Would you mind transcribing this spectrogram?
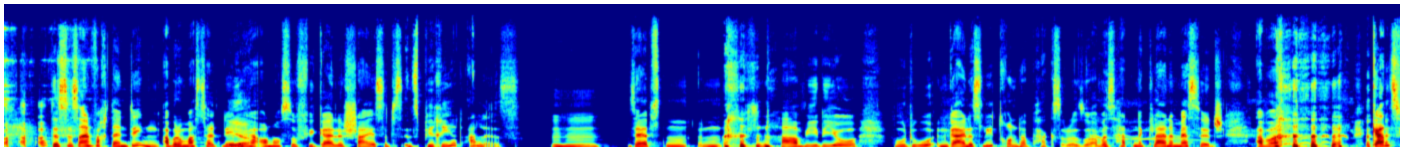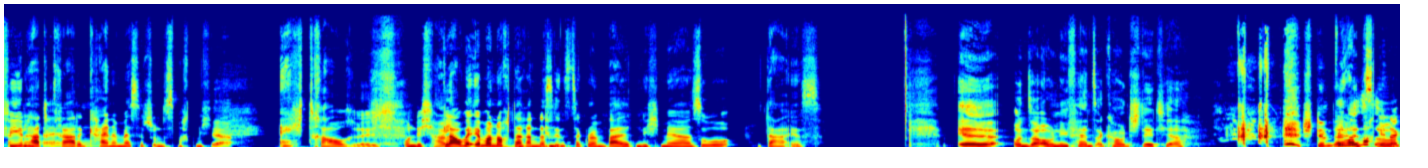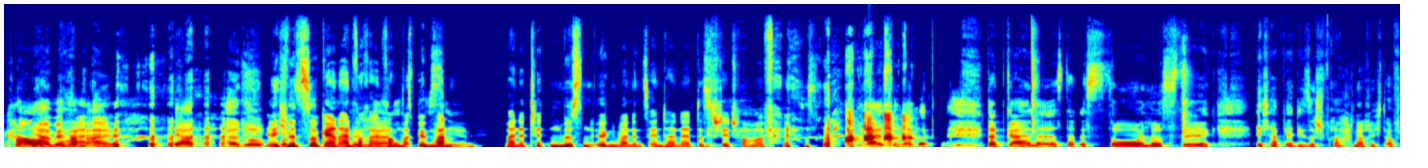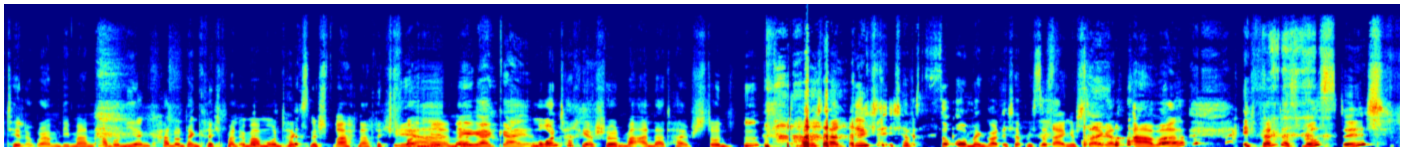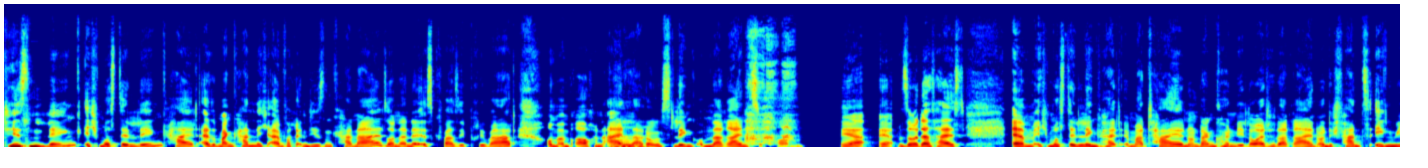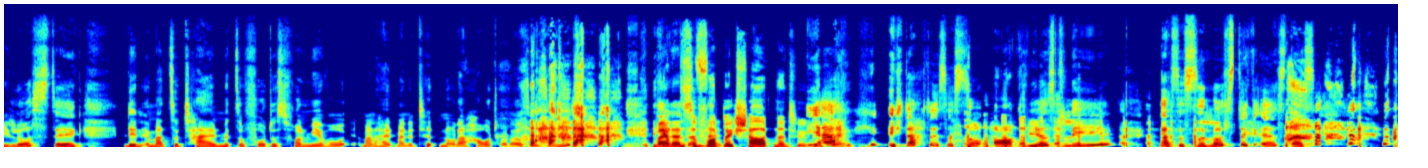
Das ist einfach dein Ding. Aber du machst halt nebenher Ja. auch noch so viel geile Scheiße. Das inspiriert alles. Mhm. Selbst ein, ein, ein Haarvideo, wo du ein geiles Lied drunter packst oder so. Aber es hat eine kleine Message. Aber ganz viel hat gerade keine Message und es macht mich Ja. echt traurig. Und ich Hab- glaube immer noch daran, dass Instagram bald nicht mehr so da ist. Äh, unser OnlyFans-Account steht ja. Stimmt, Das wir haben noch so. den Account. Ja, wir haben Geil. einen. Ja, also. Ja, ich würde so gern einfach, einfach mal irgendwann passieren. Meine Titten müssen irgendwann ins Internet. Das steht schon mal fest. weißt du, was das, das Geile ist? Das ist so lustig. Ich habe ja diese Sprachnachricht auf Telegram, die man abonnieren kann und dann kriegt man immer montags eine Sprachnachricht von Ja, mir. Ne? mega geil. Montag ja schön mal anderthalb Stunden. Habe ich da richtig, ich habe so, oh mein Gott, ich habe mich so reingesteigert. Aber ich fand das lustig, diesen Link. Ich muss den Link halt, also man kann nicht einfach in diesen Kanal, sondern der ist quasi privat und man braucht einen Ah. Einladungslink, um da reinzukommen. Ja, ja. So, das heißt, ähm, ich muss den Link halt immer teilen und dann können die Leute da rein. Und ich fand es irgendwie lustig, den immer zu teilen mit so Fotos von mir, wo man halt meine Titten oder Haut oder so sieht. Ich habe das sofort halt- durchschaut natürlich. Ja, ich dachte, es ist so obviously, dass es so lustig ist, dass,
